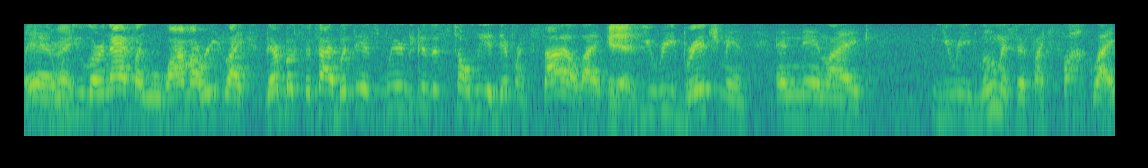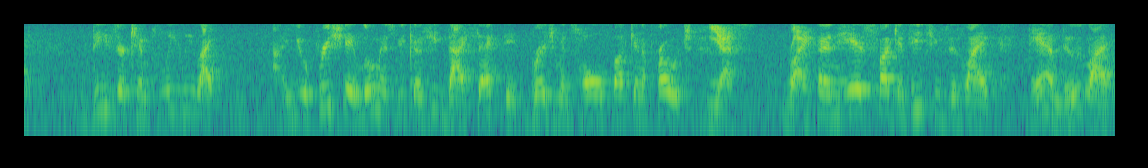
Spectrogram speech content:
Yeah, That's when you learn that, it's like, well, why am I reading? Like, their books are tight, but it's weird because it's totally a different style. Like, It is. You read Bridgman, and then like, you read Loomis. It's like, fuck, like, these are completely like. You appreciate Loomis because he dissected Bridgman's whole fucking approach, yes, right. and his fucking teachings is like, damn, dude, like,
